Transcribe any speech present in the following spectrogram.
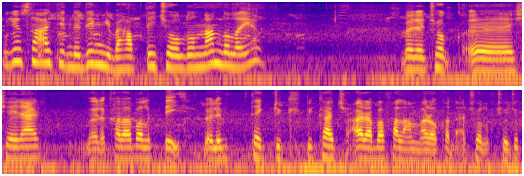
Bugün sakin dediğim gibi hafta içi olduğundan dolayı böyle çok e, şeyler böyle kalabalık değil. Böyle bir tek tük birkaç araba falan var o kadar çoluk çocuk.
